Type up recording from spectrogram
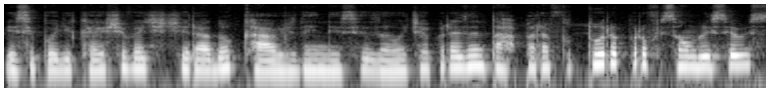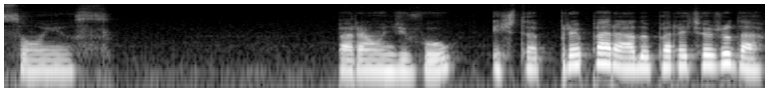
Esse podcast vai te tirar do caos da indecisão e te apresentar para a futura profissão dos seus sonhos. Para onde vou está preparado para te ajudar.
